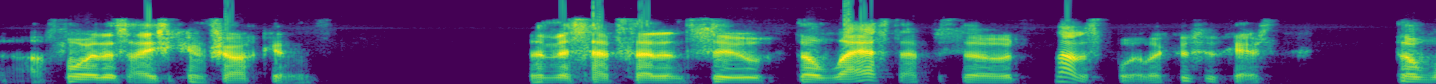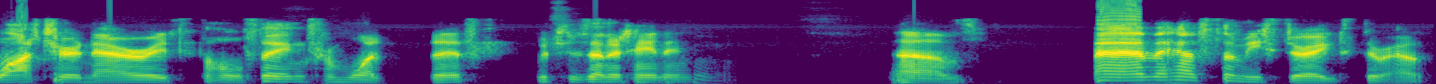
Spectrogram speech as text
uh, for this ice cream truck, and the mishaps that ensue. The last episode, not a spoiler, because who cares? The Watcher narrates the whole thing from What If, which is entertaining. Um, and they have some Easter eggs throughout.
